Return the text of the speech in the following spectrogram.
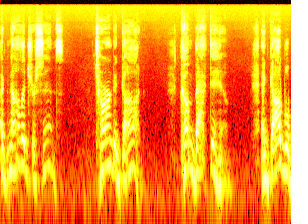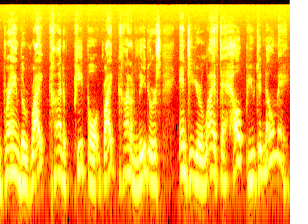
Acknowledge your sins, turn to God, come back to him. And God will bring the right kind of people, right kind of leaders into your life to help you to know me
